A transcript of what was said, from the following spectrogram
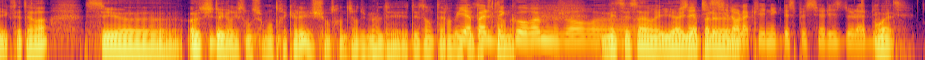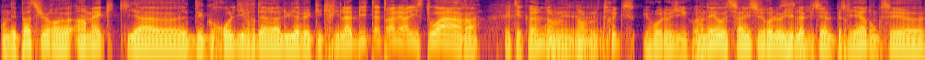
Etc. C'est euh... ah, aussi d'ailleurs ils sont sûrement très calés. Je suis en train de dire du mal des, des internes. Oui, il n'y a pas le décorum, genre. Mais c'est ça, il y a, Vous il y a êtes pas ici le. dans la clinique des spécialistes de la bite. Ouais. On n'est pas sur euh, un mec qui a euh, des gros livres derrière lui avec écrit la bite à travers l'histoire. Mais t'es quand même dans, le, est, dans euh, le truc urologie, quoi. On est au service urologie de la. PTL Pétrière, donc c'est euh,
